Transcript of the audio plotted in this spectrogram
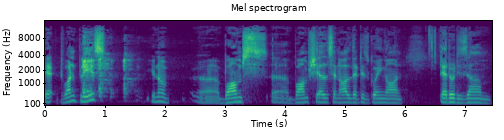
at one place you know uh, bombs, uh, bomb shells, and all that is going on, terrorism.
